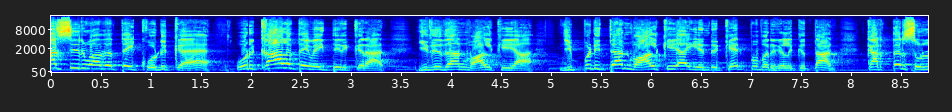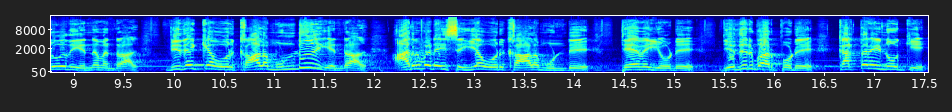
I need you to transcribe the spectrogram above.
ஆசீர்வாதத்தை கொடுக்க ஒரு காலத்தை வைத்திருக்கிறார். இதுதான் வாழ்க்கையா? இப்படித்தான் வாழ்க்கையா என்று கேட்பவர்களுக்குத்தான் கர்த்தர் சொல்லுவது என்னவென்றால் விதைக்க ஒரு காலம் உண்டு என்றால் அறுவடை செய்ய ஒரு காலம் உண்டு. தேவையோடு எதிர்பார்ப்போடு கர்த்தரை நோக்கி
